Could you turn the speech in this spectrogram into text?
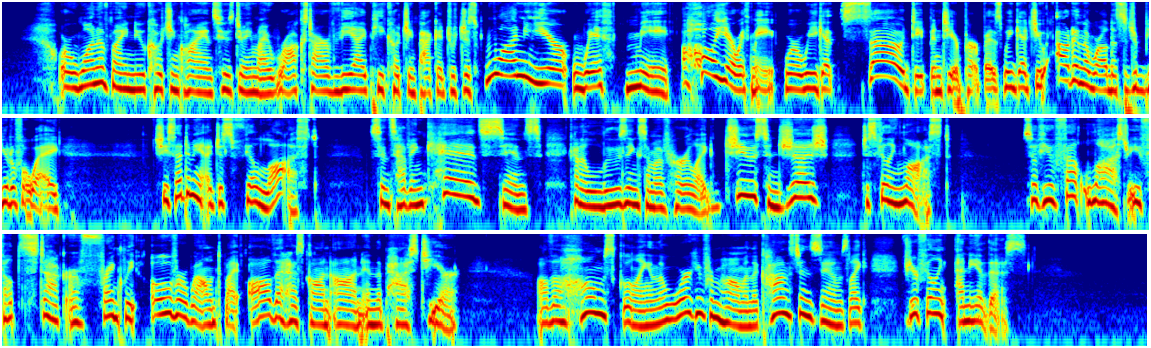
or one of my new coaching clients who's doing my Rockstar VIP coaching package, which is one year with me, a whole year with me, where we get so deep into your purpose. We get you out in the world in such a beautiful way. She said to me, I just feel lost since having kids, since kind of losing some of her like juice and zhuzh, just feeling lost. So if you felt lost or you felt stuck or frankly overwhelmed by all that has gone on in the past year, all the homeschooling and the working from home and the constant Zooms, like if you're feeling any of this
